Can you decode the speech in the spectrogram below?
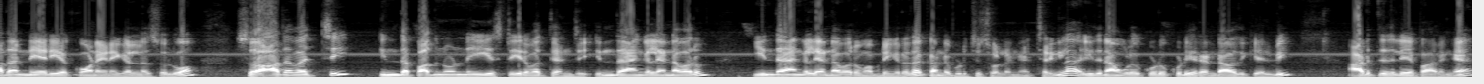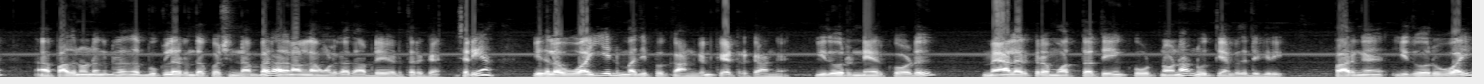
அதான் நேரிய கோண இணைகள்னு சொல்லுவோம். ஸோ அதை வச்சு இந்த பதினொன்று இஸ்டு இருபத்தஞ்சு இந்த ஆங்கிள் என்ன வரும்? இந்த ஆங்கிள் என்ன வரும் அப்படிங்கிறத கண்டுபிடிச்சி சொல்லுங்கள் சரிங்களா? இது நான் உங்களுக்கு கொடுக்கக்கூடிய ரெண்டாவது கேள்வி. அடுத்த இதுலேயே பாருங்கள் பதினொன்றுங்கிற அந்த புக்கில் இருந்த கொஷின் நம்பர் அதனால் நான் உங்களுக்கு அதை அப்படியே எடுத்திருக்கேன். சரியா? இதில் ஒய்யின் மதிப்பு காண்கன்னு கேட்டிருக்காங்க. இது ஒரு நேர்கோடு. மேலே இருக்கிற மொத்தத்தையும் கூட்டினோன்னா நூற்றி ஐம்பது டிகிரி பாருங்கள் இது ஒரு ஒய்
